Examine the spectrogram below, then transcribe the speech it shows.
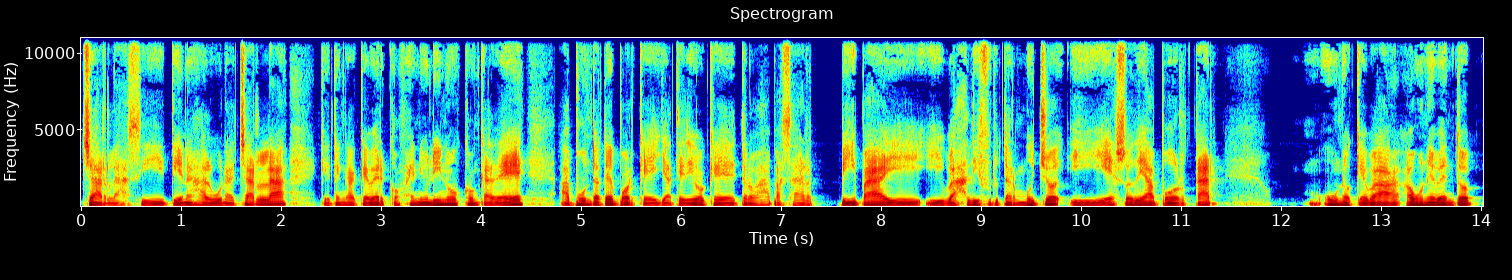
charlas. Si tienes alguna charla que tenga que ver con Genio Linux, con KDE, apúntate porque ya te digo que te lo vas a pasar pipa y, vas a disfrutar mucho y eso de aportar uno que va a un evento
